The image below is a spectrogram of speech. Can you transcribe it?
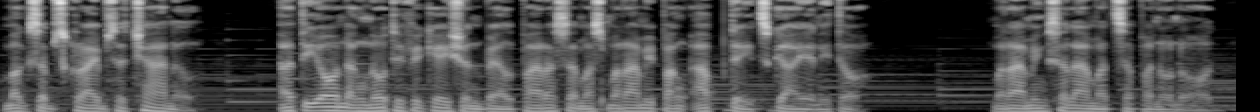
mag-subscribe sa channel at i-on ang notification bell para sa mas marami pang updates gaya nito. Maraming salamat sa panonood.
